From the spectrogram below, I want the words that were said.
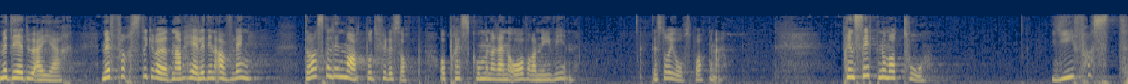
med det du eier, med førstegrøden av hele din avling. Da skal din matbod fylles opp, og presskummene renne over av ny vin. Det står i ordspråkene. Prinsipp nummer to gi fast.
